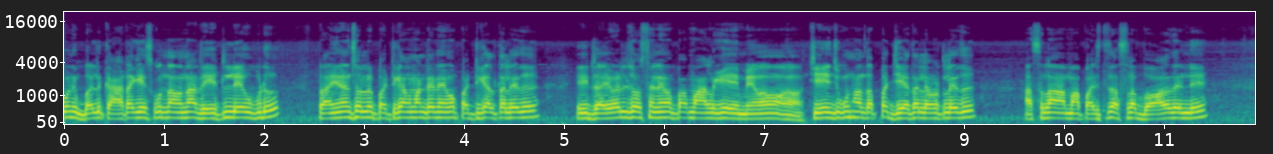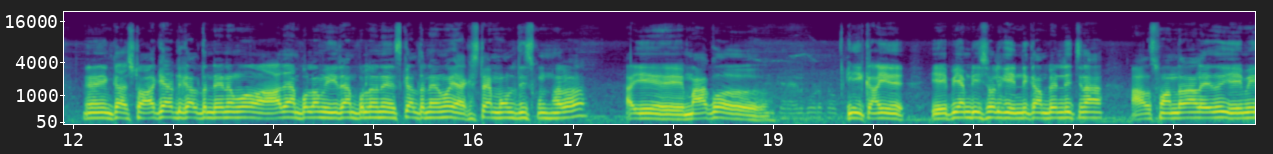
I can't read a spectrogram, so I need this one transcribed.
పోనీ బళ్ళు కాటాకేసుకుందామన్నా రేట్లు లేవు ఇప్పుడు. ఫైనాన్స్ వాళ్ళని పట్టుకెళ్ళమంటేనేమో పట్టుకెళ్తలేదు. ఈ డ్రైవర్లు చూస్తేనేమో పాపం వాళ్ళకి మేము చేయించుకుంటున్నాం తప్ప జీతాలు ఇవ్వట్లేదు. అసలు మా పరిస్థితి అసలు బాగలేదండి. ఇంకా స్టాక్ యార్డ్కి వెళ్తుంటేనేమో ఆ ర్యాంపులో ఈ ర్యాంపులో వేసుకెళ్తుంటేనేమో ఎక్స్ట్రా అమౌంట్ తీసుకుంటున్నారు. అవి మాకు ఈ ఏపీఎండిసి వాళ్ళకి ఎన్ని కంప్లైంట్లు ఇచ్చినా వాళ్ళ స్పందన లేదు ఏమీ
